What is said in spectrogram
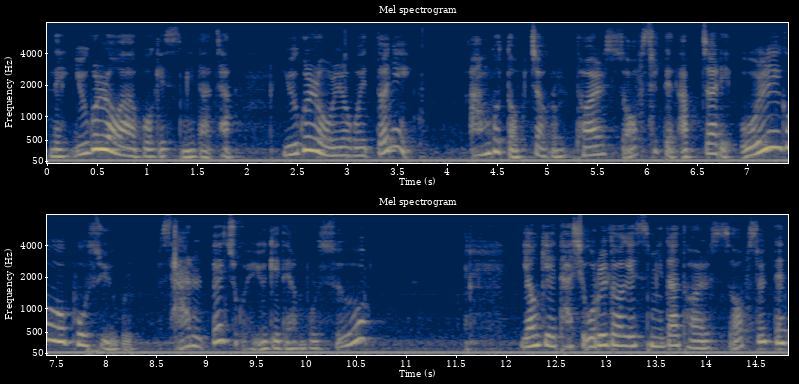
네 6을 넣어 보겠습니다. 자 6을 넣으려고 했더니 아무것도 없죠. 그럼 더할 수 없을 땐 앞자리 올리고 보수 6을 4를 빼주고요. 6에 대한 보수 여기에 다시 5를 더하겠습니다. 더할 수 없을 땐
